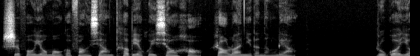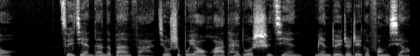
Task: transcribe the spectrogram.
是否有某个方向特别会消耗、扰乱你的能量。如果有，最简单的办法就是不要花太多时间面对着这个方向。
